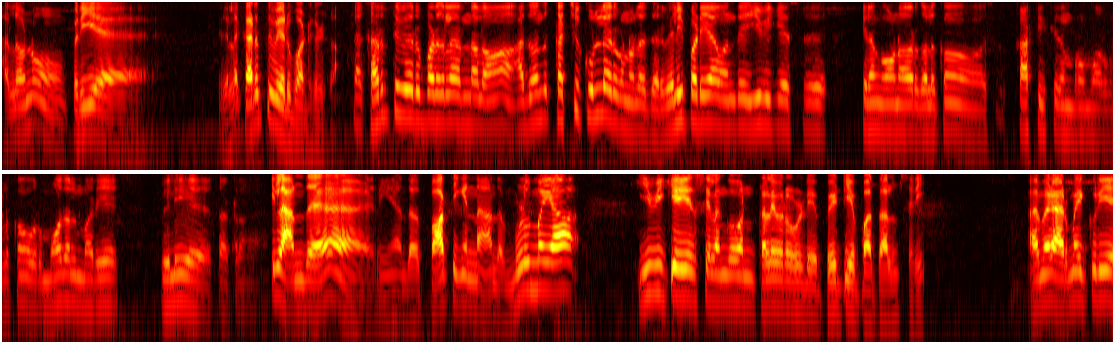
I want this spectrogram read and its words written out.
அதில் ஒன்றும் பெரிய இதெல்லாம் கருத்து வேறுபாடுகள் தான். இல்லை கருத்து வேறுபாடுகளாக இருந்தாலும் அது வந்து கட்சிக்குள்ளே இருக்கணும்ல சார் வெளிப்படையாக வந்து ஈவிகேஸ் இளங்கோவன் அவர்களுக்கும் கார்த்திக் சிதம்பரம் அவர்களுக்கும் ஒரு மோதல் மாதிரியே வெளியே காட்டுறாங்க. இல்லை அந்த நீங்கள் அந்த பார்த்தீங்கன்னா அந்த முழுமையாக இவிகேஎஸ் இளங்கோவன் தலைவர்களுடைய பேட்டியை பார்த்தாலும் சரி அதுமாதிரி அருமைக்குரிய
